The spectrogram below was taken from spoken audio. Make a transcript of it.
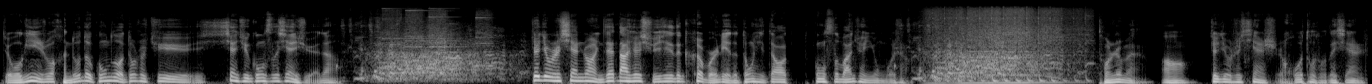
就我跟你说，很多的工作都是去现去公司现学的，这就是现状。你在大学学习的课本里的东西，到公司完全用不上。同志们啊，这就是现实，活脱脱的现实。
